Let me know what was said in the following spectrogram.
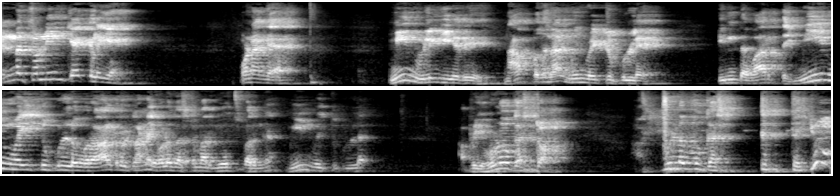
என்ன சொல்லியும் கேட்கலையே. போனாங்க மீன் விழுங்கியது நாற்பது நாள் மீன் வயிற்றுக்குள்ளே. இந்த வார்த்தை மீன் வயிற்றுக்குள்ள ஒரு ஆள் இருக்கான்னா எவ்வளோ கஷ்டமா இருக்கு? யோசிச்சு பாருங்க. மீன் வயிற்றுக்குள்ள. அப்ப எவ்வளோ கஷ்டம்? அவ்வளவு கஷ்டத்தையும்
